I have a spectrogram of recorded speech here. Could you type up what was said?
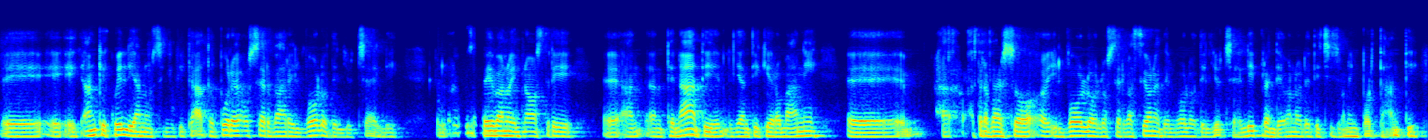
E, e, e, anche quelli hanno un significato, oppure osservare il volo degli uccelli sapevano i nostri eh, antenati, gli antichi romani, eh, attraverso il volo, l'osservazione del volo degli uccelli, prendevano le decisioni importanti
